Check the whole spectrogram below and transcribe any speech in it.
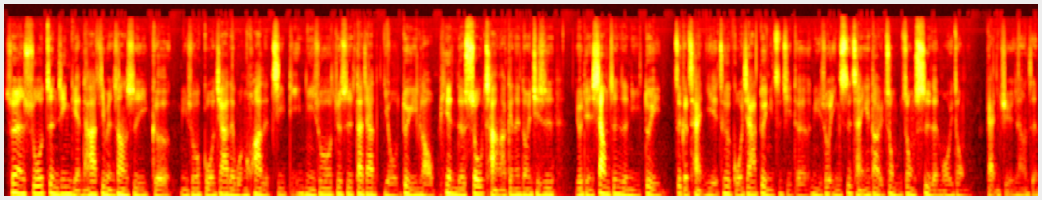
虽然说正经点，它基本上是一个你说国家的文化的基底。你说就是大家有对于老片的收藏啊，跟那东西，其实有点象征着你对这个产业、这个国家对你自己的你说影视产业到底重不重视的某一种感觉这样子。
